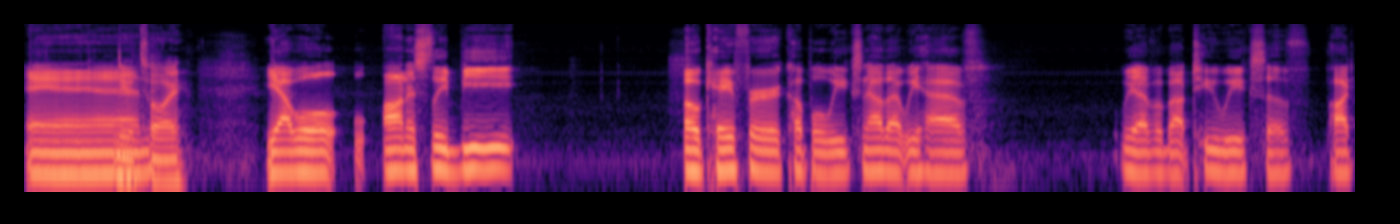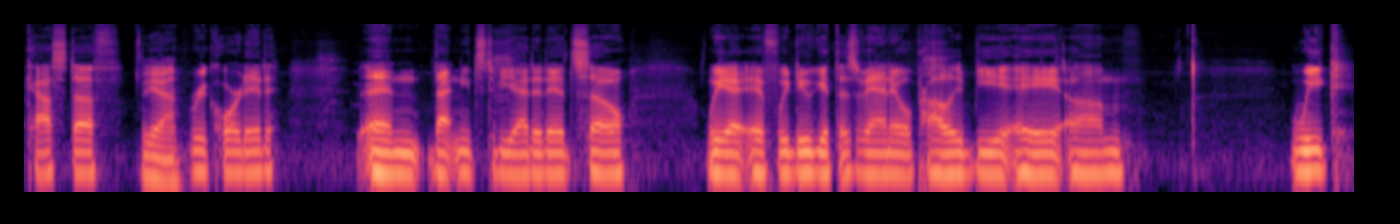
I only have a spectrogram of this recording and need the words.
and New toy. yeah, we'll honestly be okay for a couple weeks now that we have we have about two weeks of podcast stuff Yeah. recorded and that needs to be edited. So we if we do get this van, it will probably be a um week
